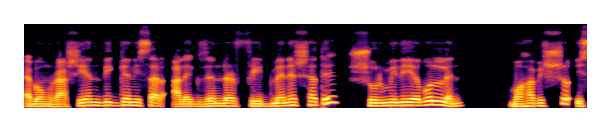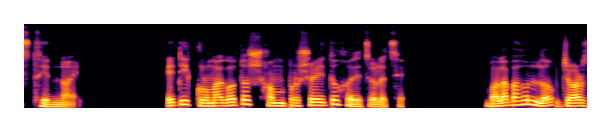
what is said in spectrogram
এবং রাশিয়ান বিজ্ঞানী স্যার আলেকজান্ডার ফ্রিডম্যানের সাথে সুর মিলিয়ে বললেন, মহাবিশ্ব স্থির নয়। এটি ক্রমাগত সম্প্রসারিত হয়ে চলেছে। বলা বাহুল্য জর্জ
